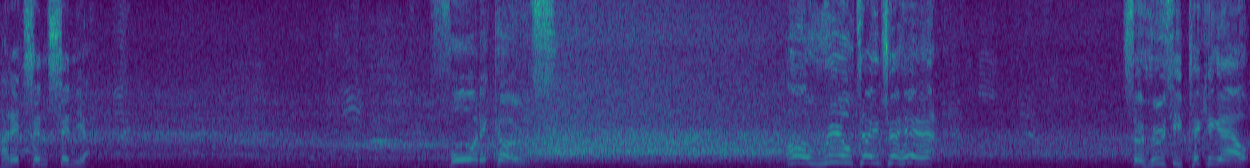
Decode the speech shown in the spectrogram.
And it's Insigne. Forward it goes. Oh, real danger here. So who's he picking out?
